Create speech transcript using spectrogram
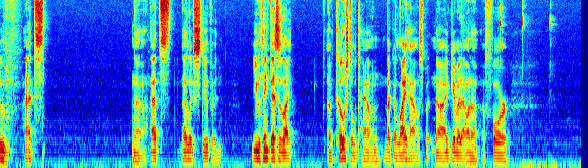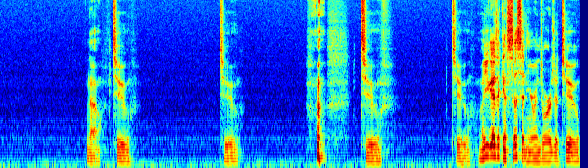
Ooh, that's... No, that's that looks stupid. You would think this is like a coastal town, like a lighthouse, but no, I'd give it on a, a 4. No, 2. 2. 2. 2. Well, you guys are consistent here in Georgia, 2.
